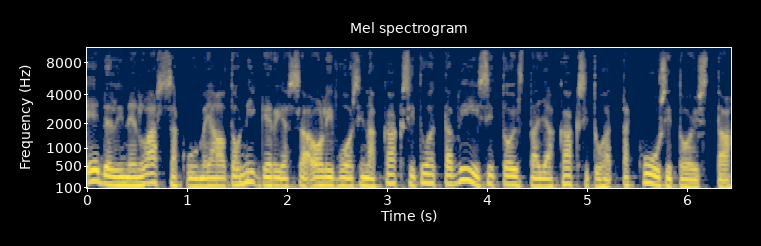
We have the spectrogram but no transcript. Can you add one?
Edellinen lassakuumeaalto Nigeriassa oli vuosina 2015 ja 2016.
